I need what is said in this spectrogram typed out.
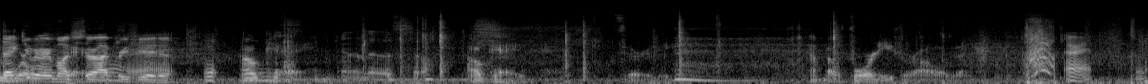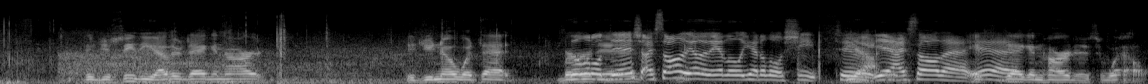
Thank you very much, Fair. sir. I appreciate it. Okay, those, so. okay. Thirty. How about forty for all of them? All right. Did you see the other Dagenhart? Did you know what that bird The little is? dish. I saw the other. They had a little. You had a little sheep too. Yeah, Yeah, I saw that. It's Yeah. Dagenhart as well.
